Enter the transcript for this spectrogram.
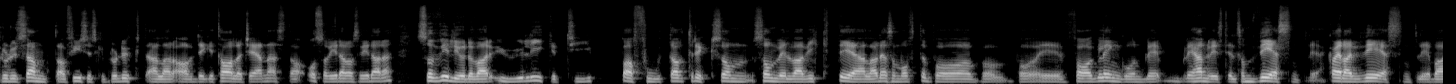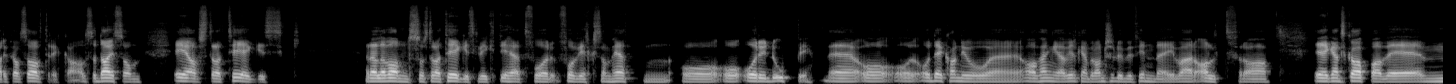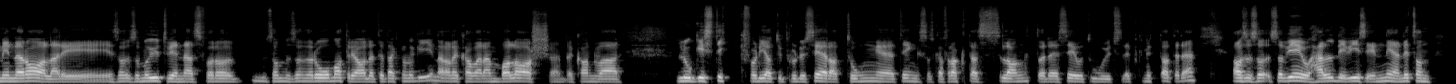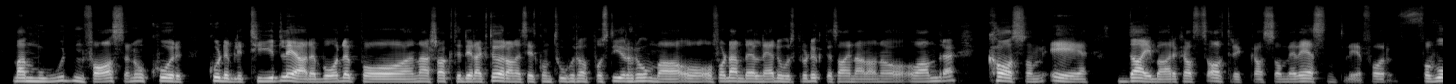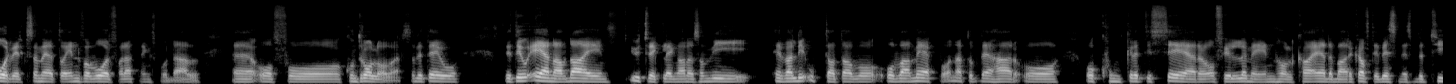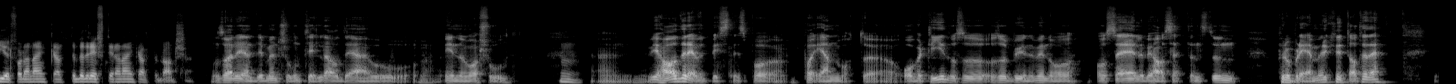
produsent av fysiske produkter eller av digitale tjenester osv., så, videre, og så, videre, så vil jo det være ulike typer typer fotavtrykk som, som, vil være viktige, eller det som ofte på, på, på i faglingoen blir, blir, henvist til som vesentlige. Hva er de vesentlige bærekraftsavtrykkene? Altså de som er av strategisk relevans og strategisk viktighet for, for virksomheten å, rydde opp i. Eh, og, og, og, Det kan jo, eh, avhengig av hvilken bransje du befinner deg i, være alt fra egenskaper ved mineraler i, som, som, utvinnes å, som, som råmateriale til teknologien, eller det kan være emballasje. det kan være logistikk fordi at du produserer tunge ting som skal fraktes langt, og det er CO2-utslipp knytta til det. Altså, så, så, vi er jo heldigvis inne i en litt sånn mer moden fase nå, hvor, hvor det blir tydeligere både på nær sagt direktørene sitt kontor og på styrerommene, og, og, for den del nede hos produktdesignerne og, og, andre, hva som er de bærekraftsavtrykkene som er vesentlige for, for vår virksomhet og innenfor vår forretningsmodell eh, å få kontroll over. Så dette er jo dette er jo en av de utviklingene som vi er veldig opptatt av å, å, være med på. Nettopp det her å, å, konkretisere og fylle med innhold. Hva er det bærekraftig business betyr for den enkelte bedrift i den enkelte bransje. Og Så er det en dimensjon til, og det er jo innovasjon. Mm. Eh, vi har drevet business på én måte over tid, og så, og så, begynner vi nå å se, eller vi har sett en stund, problemer knytta til det.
